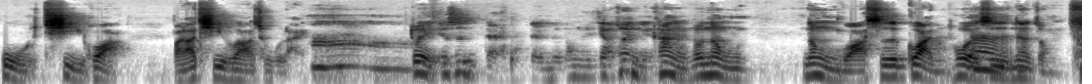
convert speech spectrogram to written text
雾气化。把它气化出来哦，对，就是冷冷的东西这样。所以你看很多那种那种瓦斯罐，或者是那种，嗯、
